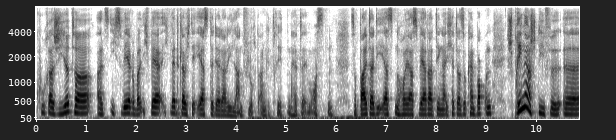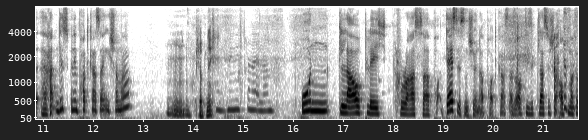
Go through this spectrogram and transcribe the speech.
couragierter, als ich es wäre, weil ich wäre, ich wäre, glaube ich, der Erste, der da die Landflucht angetreten hätte im Osten. Sobald da die ersten Hoyerswerda-Dinger, ich hätte da so keinen Bock. Und Springerstiefel, äh, hatten wir es über den Podcast eigentlich schon mal? Ich glaube nicht. Ich kann mich nicht dran erinnern. unglaublich krasser Pod Das ist ein schöner Podcast. Also auch diese klassische Ach, Aufmache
